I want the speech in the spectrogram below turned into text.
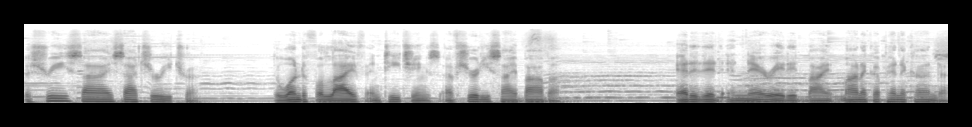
The Sri Sai Satcharitra, The Wonderful Life and Teachings of Shirdi Sai Baba, edited and narrated by Monica Penikanda.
